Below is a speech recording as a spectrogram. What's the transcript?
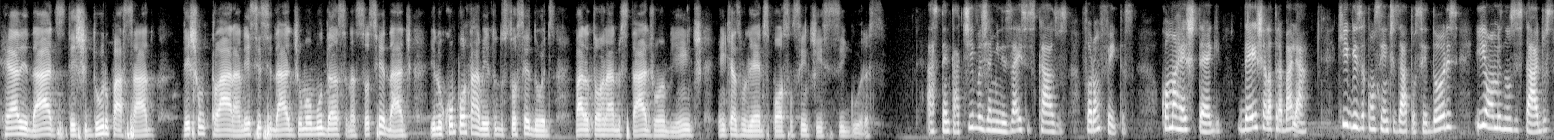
Realidades deste duro passado deixam clara a necessidade de uma mudança na sociedade e no comportamento dos torcedores para tornar o estádio um ambiente em que as mulheres possam sentir-se seguras. As tentativas de amenizar esses casos foram feitas, como a hashtag Deixa Ela Trabalhar, que visa conscientizar torcedores e homens nos estádios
